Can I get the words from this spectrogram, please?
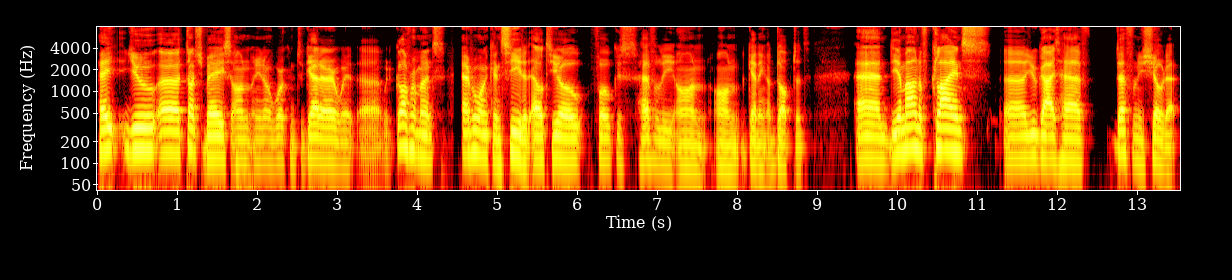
Hey, you uh, touch base on you know working together with uh, with governments. Everyone can see that LTO focus heavily on on getting adopted, and the amount of clients uh, you guys have definitely show that.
